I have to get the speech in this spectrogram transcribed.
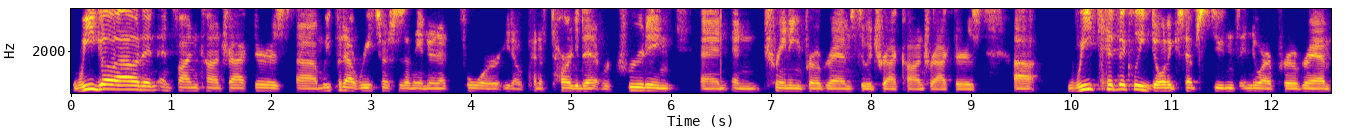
we go out and, and find contractors. Um, we put out resources on the internet for you know kind of targeted recruiting and and training programs to attract contractors. Uh, we typically don't accept students into our program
